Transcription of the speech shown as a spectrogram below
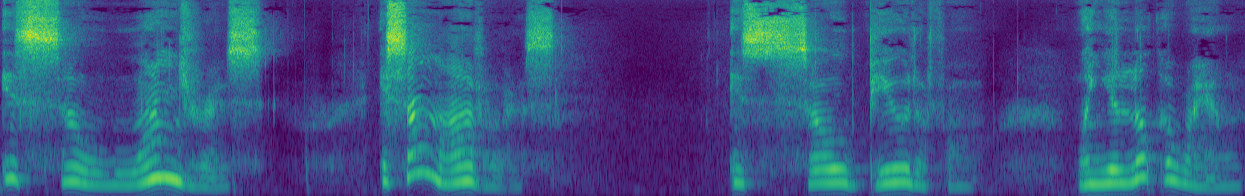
It's so wondrous. It's so marvelous. It's so beautiful when you look around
